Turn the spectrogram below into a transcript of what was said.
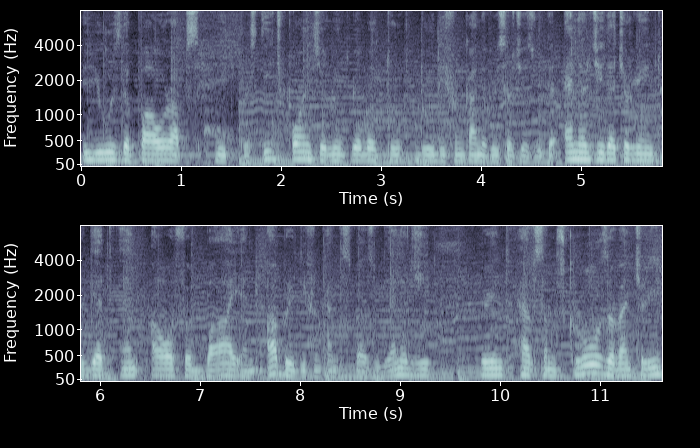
use the power-ups with prestige points, you're going to be able to do different kind of researches with the energy that you're going to get and also buy and upgrade different kind of spells with the energy. You're going to have some scrolls eventually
